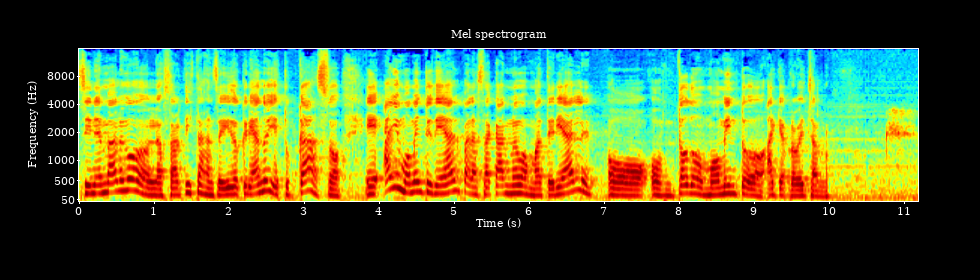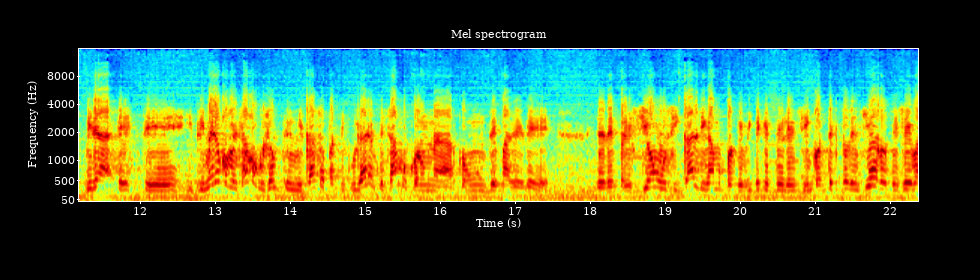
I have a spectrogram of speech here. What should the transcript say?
Sin embargo, los artistas han seguido creando y es tu caso. Eh, ¿Hay un momento ideal para sacar nuevos materiales o, en todo momento hay que aprovecharlo? Mira, este, y primero comenzamos, yo en mi caso particular empezamos con, una, con un tema de, depresión musical, digamos, porque viste que en contexto de encierro te lleva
